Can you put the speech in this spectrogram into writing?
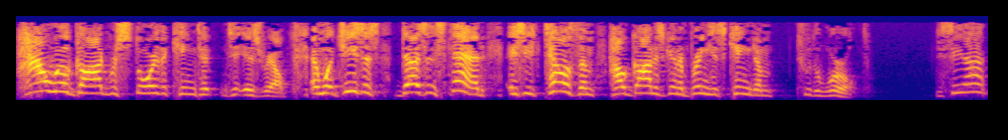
how will God restore the king to, to, Israel? And what Jesus does instead is he tells them how God is going to bring his kingdom to the world. You see that?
